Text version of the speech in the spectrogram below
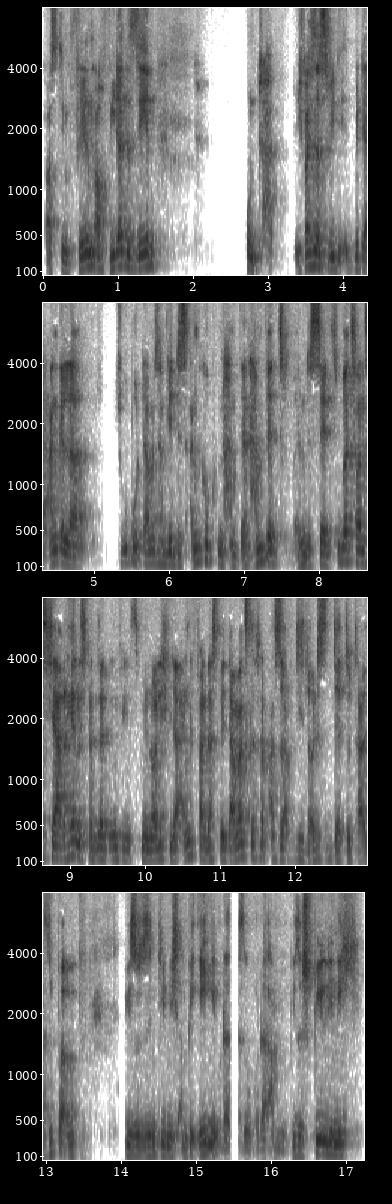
aus dem Film auch wieder gesehen. Und ich weiß nicht, wie mit der Angela U-Boot damals haben wir das angeguckt und haben, dann haben wir, das ist jetzt über 20 Jahre her, und das irgendwie ist mir neulich wieder eingefallen, dass wir damals gesagt haben, also die Leute sind ja total super und wieso sind die nicht am BE oder so oder am, wieso spielen die nicht,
